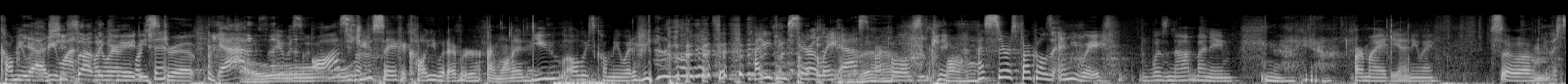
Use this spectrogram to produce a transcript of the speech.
Call me Yeah, whatever you she want. saw I wanna the wear Katie strip. Yeah, it was, it was Oh. awesome. Did you just say I could call you whatever I wanted? You always call me whatever you want. How do you think Sarah Late asked Sparkles? Okay. Ask Sarah Sparkles anyway. It was not my name. yeah. Or my idea anyway. So um, it's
